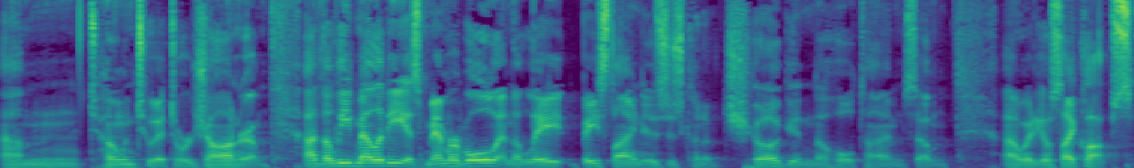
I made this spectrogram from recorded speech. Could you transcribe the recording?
um, tone to it or genre. Uh, the lead melody is memorable, and the late bass line is just kind of chugging the whole time. So, uh, way to go, Cyclops.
